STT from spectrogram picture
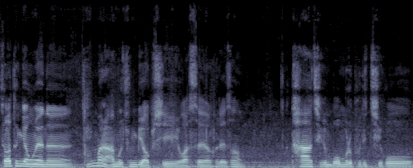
저 같은 경우에는 정말 아무 준비 없이 왔어요. 그래서 다 지금 몸으로 부딪히고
